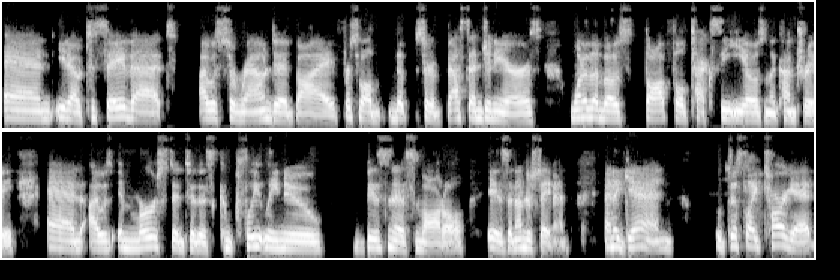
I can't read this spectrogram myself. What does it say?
And, you know, to say that I was surrounded by, first of all, the sort of best engineers, one of the most thoughtful tech CEOs in the country. And I was immersed into this completely new business model is an understatement. And again, just like Target,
